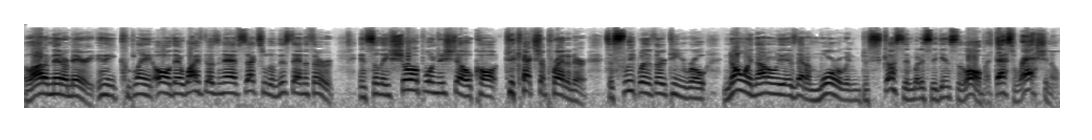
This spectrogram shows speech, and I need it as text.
A lot of men are married and they complain, oh, their wife doesn't have sex with them, this, that, and the third. And so they show up on this show called To Catch a Predator, to sleep with a 13 year old, knowing not only is that immoral and disgusting, but it's against the law. But that's rational.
